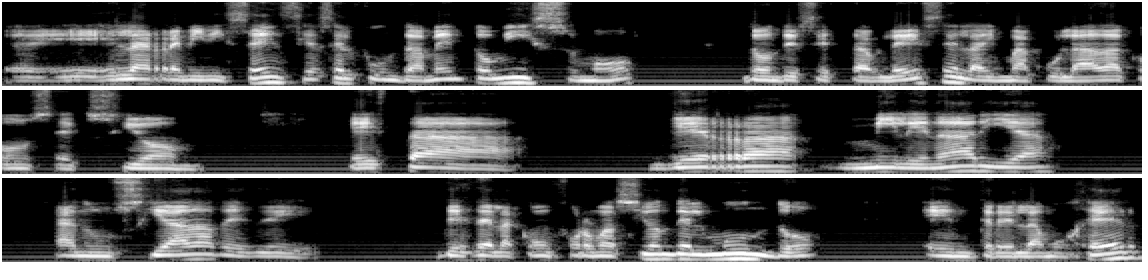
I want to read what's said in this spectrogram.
eh, la reminiscencia, es el fundamento mismo donde se establece la Inmaculada Concepción, esta guerra milenaria anunciada desde, desde la conformación del mundo entre la mujer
